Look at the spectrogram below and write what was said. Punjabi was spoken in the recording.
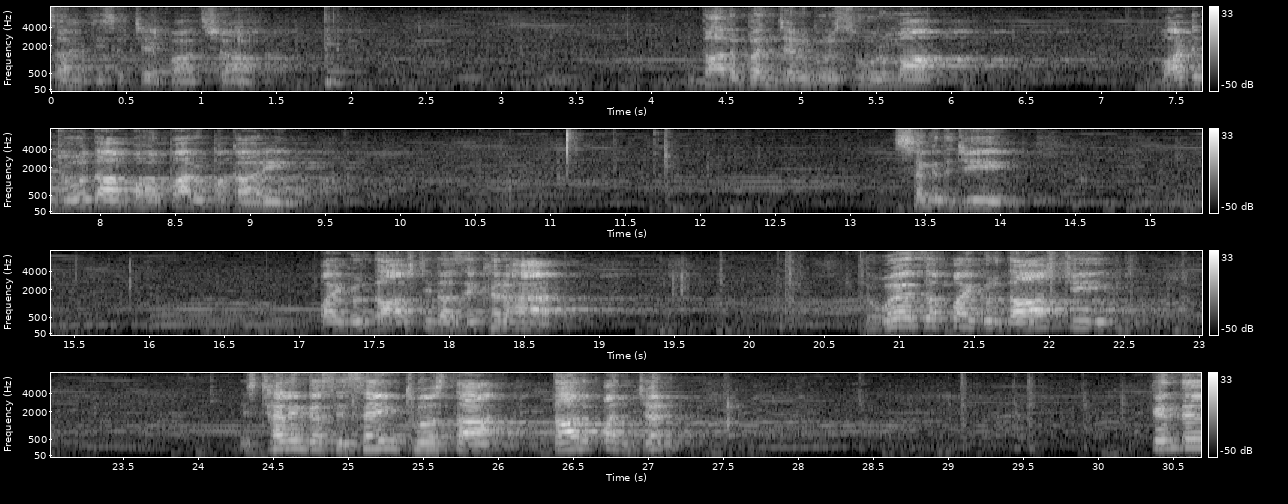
ਸਾਹਿਬ ਜੀ ਸੱਚੇ ਪਾਤਸ਼ਾਹ ਦਲ ਭੰਜਨ ਗੁਰ ਸੂਰਮਾ ਵੱਡ ਜੋਧਾ ਬਹੁ ਪਰਉਪਕਾਰੀ ਸੰਗਤ ਜੀ ਭਾਈ ਗੁਰਦਾਸ ਜੀ ਦਾ ਜ਼ਿਕਰ ਹੈ The words of Bhai Gurdas ji is telling us, is saying to us that Dal Panjan ਕਹਿੰਦੇ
